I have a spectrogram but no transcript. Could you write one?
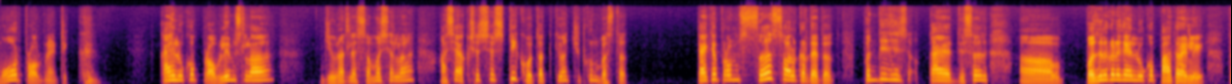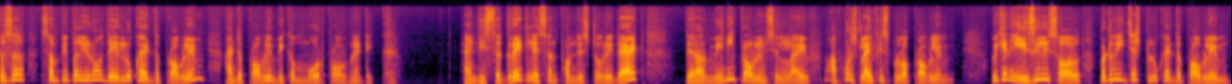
more problematic काही लोक प्रॉब्लेम्सला जीवनातल्या समस्याला असे अक्षरशः स्टिक होतात किंवा चिटकून बसतात. काय काय प्रॉब्लेम सहज सॉल्व करता येतात. पण ते जसं काय जसं पझलकडे काही लोक पाहत राहिले तसं some people you know they look at the problem and the problem become more problematic and this a great lesson from this story that there are many problems in life. Of course life is full of problem. We can easily solve but we just look at the problem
